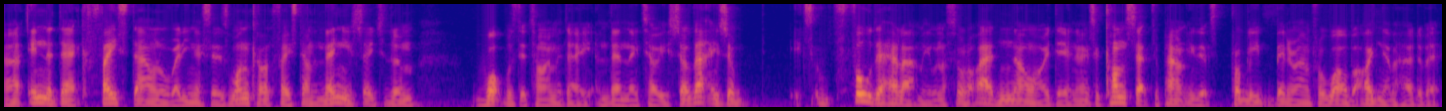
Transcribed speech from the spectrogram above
uh, in the deck face down it says one card face down and then you say to them what was the time of day? And then they tell you. So that is a it's fooled the hell out of me when I saw it. I had no idea. Now it's a concept apparently that's probably been around for a while but I'd never heard of it.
